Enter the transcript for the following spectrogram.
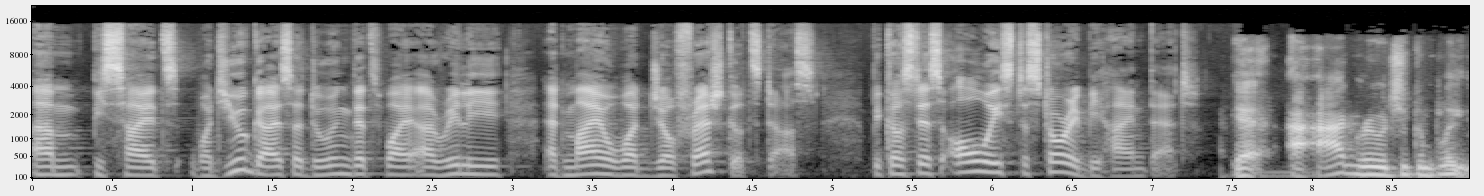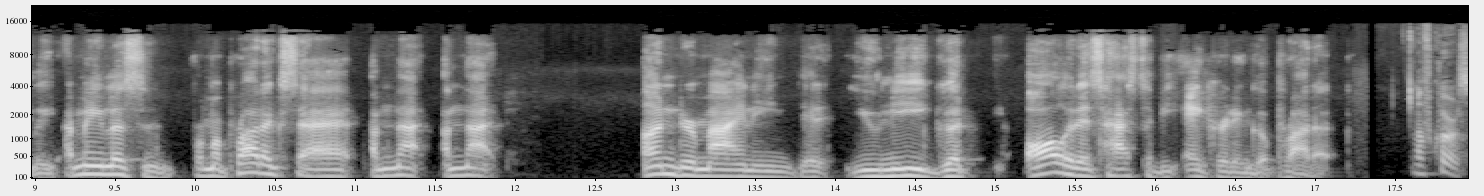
um, besides what you guys are doing, that's why I really admire what Joe Freshgoods does. Because there's always the story behind that. Yeah, I, I agree with you completely. I mean, listen, from a product side, I'm not I'm not undermining that you need good all of this has to be anchored in good product. Of course.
